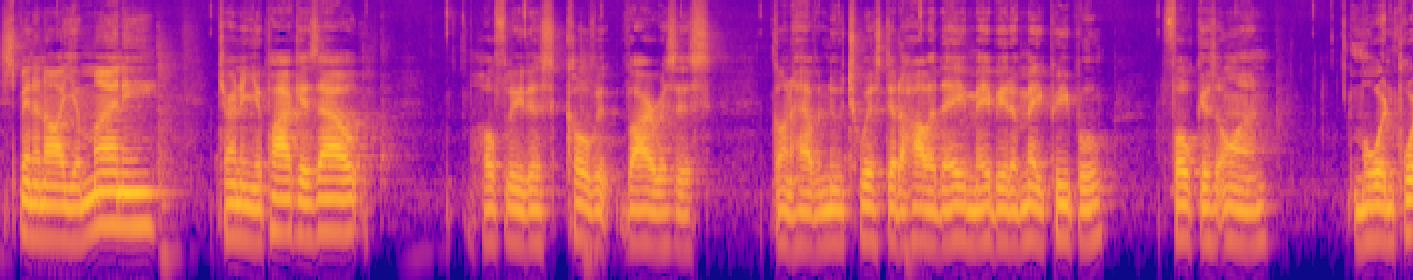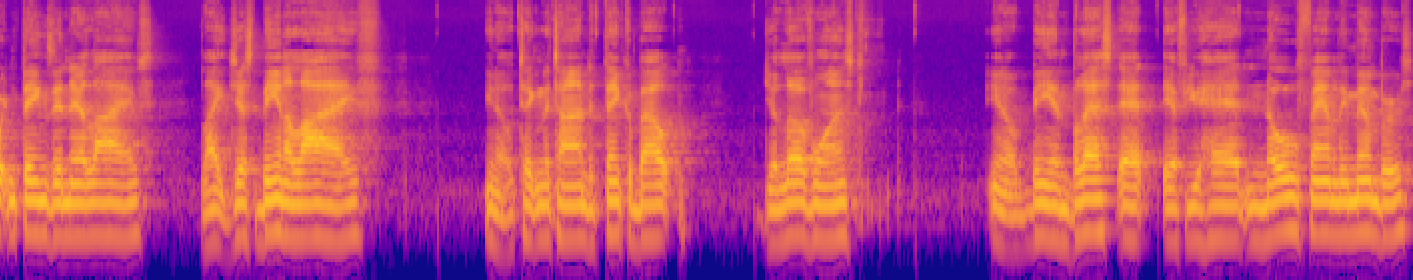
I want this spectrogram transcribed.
spending all your money, turning your pockets out. Hopefully, this COVID virus is going to have a new twist to the holiday. Maybe it'll make people focus on more important things in their lives, like just being alive, you know, taking the time to think about your loved ones, you know, being blessed that if you had no family members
